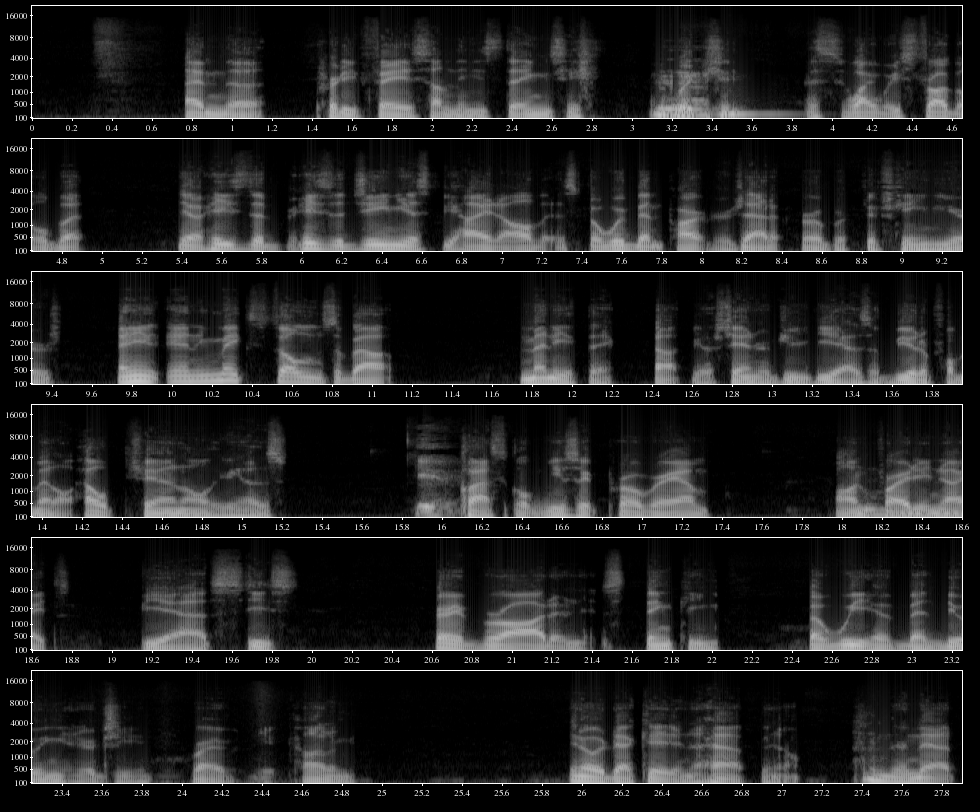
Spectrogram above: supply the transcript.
I'm the pretty face on these things, mm-hmm. which this is why we struggle. But you know, he's the he's the genius behind all this. But we've been partners at it for over 15 years, and he and he makes films about many things, not just energy. He has a beautiful mental health channel. He has yeah. classical music program on mm-hmm. Friday nights. Yes, he's very broad in his thinking, but we have been doing energy and driving the economy, you know, a decade and a half, you know, and then that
